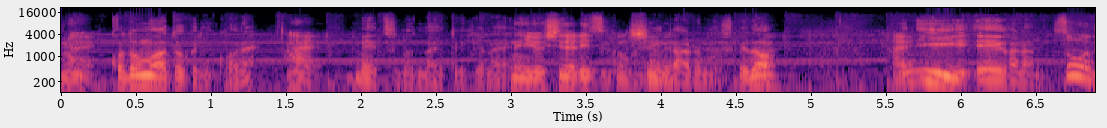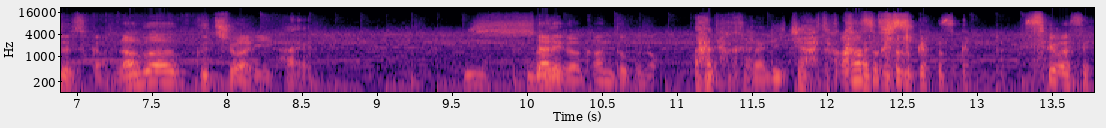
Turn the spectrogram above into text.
はい。子供は特にこうねはい。目つぶんないといけないね吉田律君もシーンがあるんですけど、はい。い、い映画なんです。そうですか。ラブアクチュアリー。はい、誰が監督の？あだからリチャード・カーティスそっかそっか。すいません。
